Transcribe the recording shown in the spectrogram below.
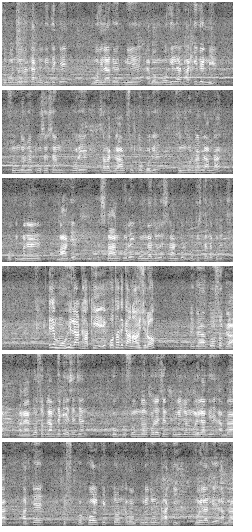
সুবর্ণরেখা নদী থেকে মহিলাদের নিয়ে এবং মহিলা ঢাকিদের নিয়ে সুন্দরভাবে প্রসেশন করে সারা গ্রাম শুদ্ধ ঘুরিয়ে সুন্দরভাবে আমরা মানে মাকে স্নান করে গঙ্গা জলে স্নান করে প্রতিষ্ঠাতা করেছি। এই যে মহিলা ঢাকি এ কোথা থেকে আনা হয়েছিল? এটা দশো গ্রাম মানে দশো গ্রাম থেকে এসেছেন খুব সুন্দর করেছেন কুড়ি জন মহিলা দিয়ে আমরা আজকে খোল কীর্তন এবং কুড়ি জন ঢাকি মহিলা দিয়ে আমরা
